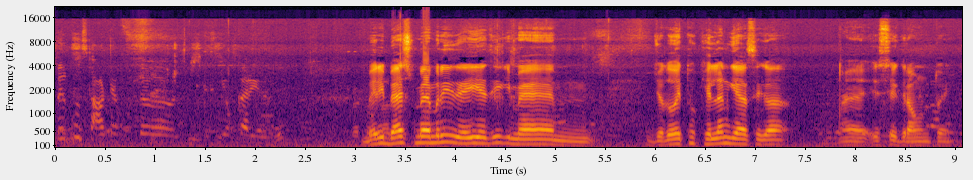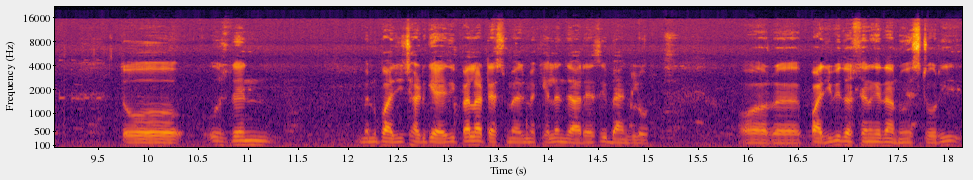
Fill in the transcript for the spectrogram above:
ਬਿਲਕੁਲ start of the your career ਮੇਰੀ ਬੈਸਟ ਮੈਮਰੀ ਰਹੀ ਹੈ ਜੀ ਕਿ ਮੈਂ ਜਦੋਂ ਇੱਥੋਂ ਖੇਲਣ ਗਿਆ ਸੀਗਾ ਇਸੇ ਗਰਾਊਂਡ ਤੋਂ ਹੀ। ਤੋ ਉਸ ਦਿਨ ਮੈਨੂੰ ਭਾਜੀ ਛੱਡ ਕੇ ਆਏ ਸੀ। ਪਹਿਲਾ ਟੈਸਟ ਮੈਚ ਮੈਂ ਖੇਲਣ ਜਾ ਰਿਹਾ ਸੀ ਬੈਂਗਲੌਰ। ਔਰ ਅ, ਭਾਜੀ ਵੀ ਦੱਸਣਗੇ ਤੁਹਾਨੂੰ ਇਹ ਸਟੋਰੀ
